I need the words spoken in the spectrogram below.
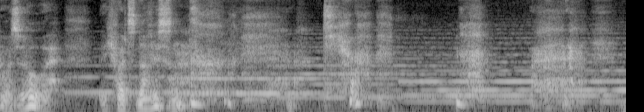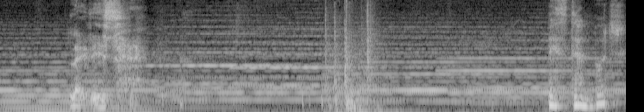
Nur so. Ich wollte es nur wissen. Tja, Ladies, bis dann, Butch.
